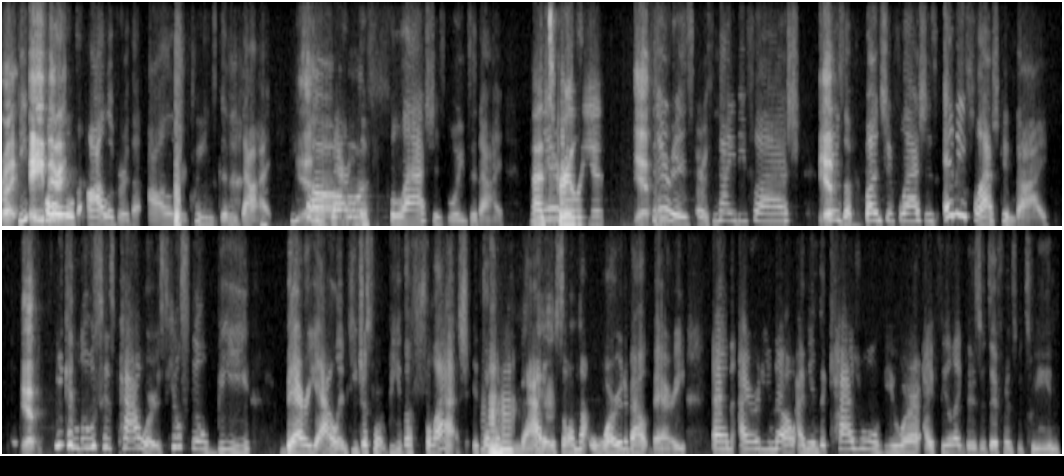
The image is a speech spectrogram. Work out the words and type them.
Right. He A. told Barry. Oliver that Oliver Queen's gonna die. He yeah. told oh. Barry the Flash is going to die. That's there brilliant. Yeah. There is Earth 90 Flash. Yep. There's a bunch of flashes. Any Flash can die. Yep. He can lose his powers. He'll still be Barry Allen. He just won't be the Flash. It doesn't mm-hmm. matter. So I'm not worried about Barry. And I already know. I mean, the casual viewer, I feel like there's a difference between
